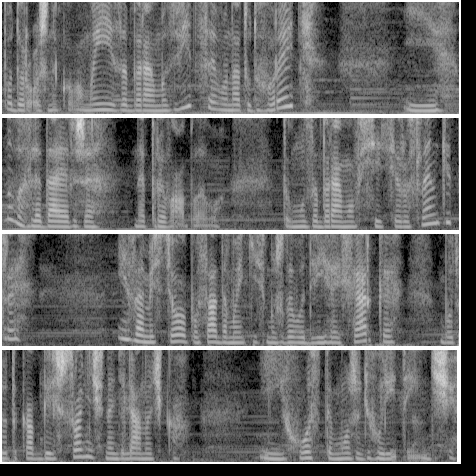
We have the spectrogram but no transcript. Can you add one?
подорожникова. Ми її заберемо звідси, вона тут горить і ну, виглядає вже непривабливо. Тому заберемо всі ці рослинки три. І замість цього посадимо якісь, можливо, дві гайхерки, бо тут така більш сонячна діляночка, і хости можуть горіти інші.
